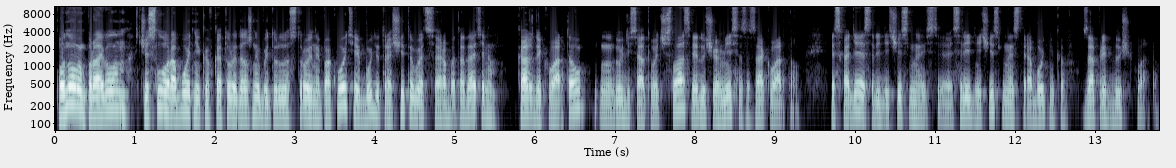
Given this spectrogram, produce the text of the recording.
По новым правилам, число работников, которые должны быть трудоустроены по квоте, будет рассчитываться работодателем каждый квартал ну, до 10 числа следующего месяца за квартал, исходя из средней численности, э, средней численности работников за предыдущий квартал.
